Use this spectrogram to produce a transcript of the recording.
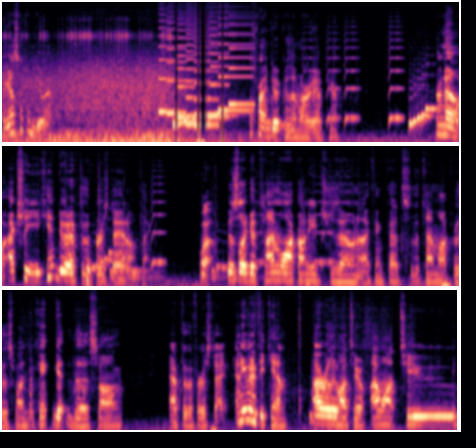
I guess I can do it. I'll try and do it because I'm already up here. Or no, actually, you can't do it after the first day. I don't think. What? There's like a time lock on each zone. I think that's the time lock for this one. You can't get the song after the first day. And even if you can, I really want to. I want to.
